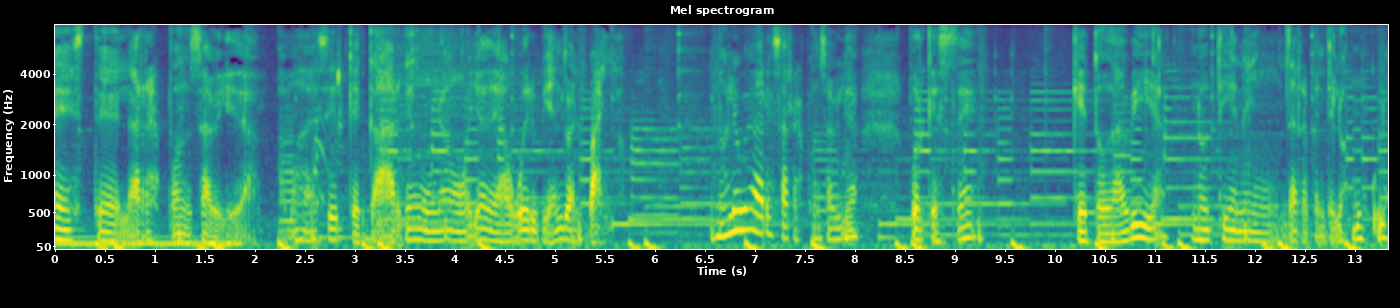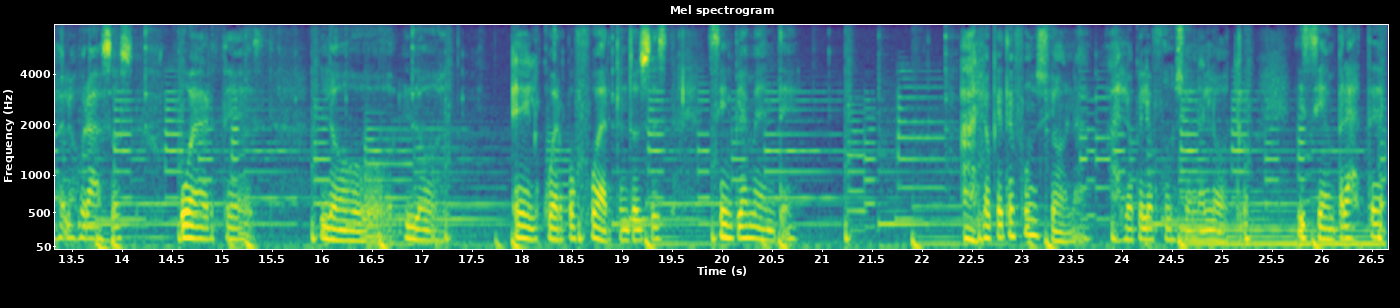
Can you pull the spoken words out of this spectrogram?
este, la responsabilidad. Vamos a decir que carguen una olla de agua hirviendo al baño. No le voy a dar esa responsabilidad porque sé que todavía no tienen de repente los músculos de los brazos fuertes, el cuerpo fuerte. Entonces simplemente haz lo que te funciona, haz lo que le funciona al otro y siempre hazte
